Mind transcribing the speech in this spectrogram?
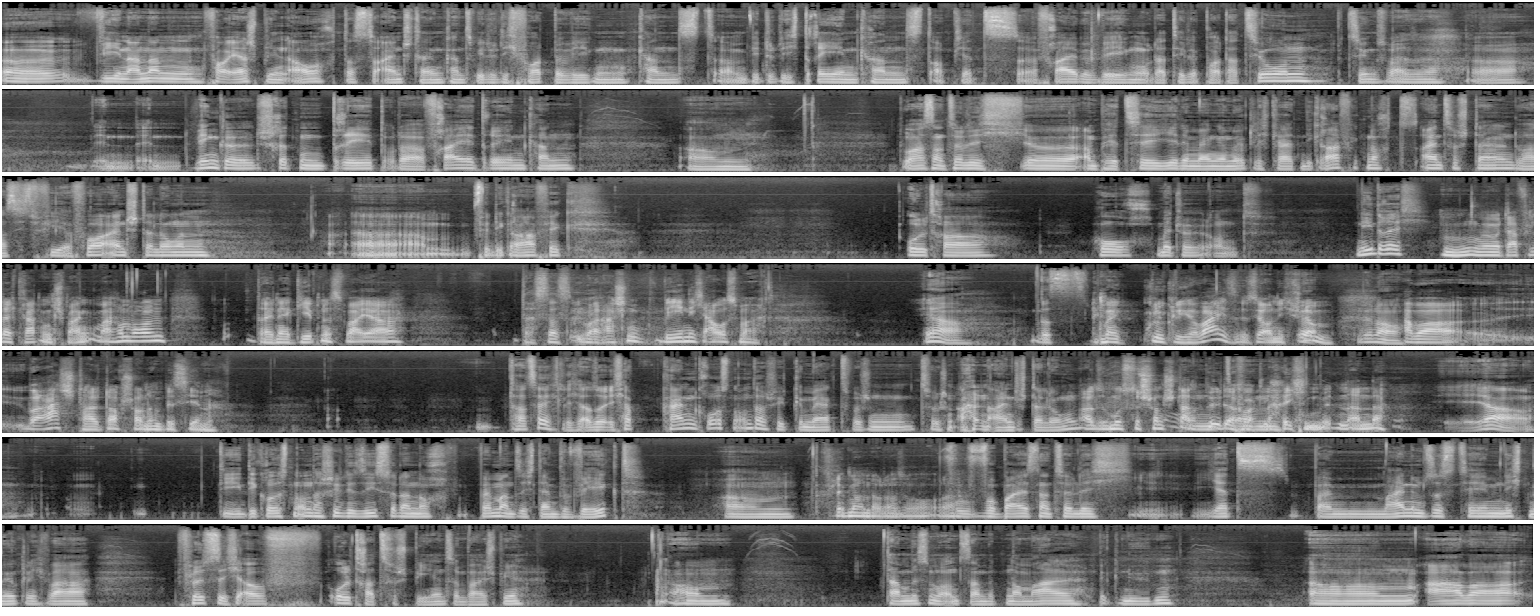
wie in anderen VR-Spielen auch, dass du einstellen kannst, wie du dich fortbewegen kannst, ähm, wie du dich drehen kannst, ob jetzt äh, frei bewegen oder Teleportation, beziehungsweise äh, in, in Winkelschritten dreht oder frei drehen kann. Ähm, du hast natürlich äh, am PC jede Menge Möglichkeiten, die Grafik noch einzustellen. Du hast vier Voreinstellungen für die Grafik ultra, hoch, mittel und niedrig. Mhm, wenn wir da vielleicht gerade einen Schwank machen wollen, dein Ergebnis war ja, dass das überraschend wenig ausmacht. Ja, das. Ich meine, glücklicherweise ist ja auch nicht schlimm. Ja, genau. Aber äh, überrascht halt doch schon ein bisschen. Tatsächlich, also ich habe keinen großen Unterschied gemerkt zwischen, zwischen allen Einstellungen. Also musst du schon Standbilder Und, ähm, vergleichen miteinander. Ja, die, die größten Unterschiede siehst du dann noch, wenn man sich dann bewegt. Ähm, Flimmern oder so. Oder? Wo, wobei es natürlich jetzt bei meinem System nicht möglich war, flüssig auf Ultra zu spielen zum Beispiel. Ähm, da müssen wir uns damit normal begnügen. Ähm, aber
